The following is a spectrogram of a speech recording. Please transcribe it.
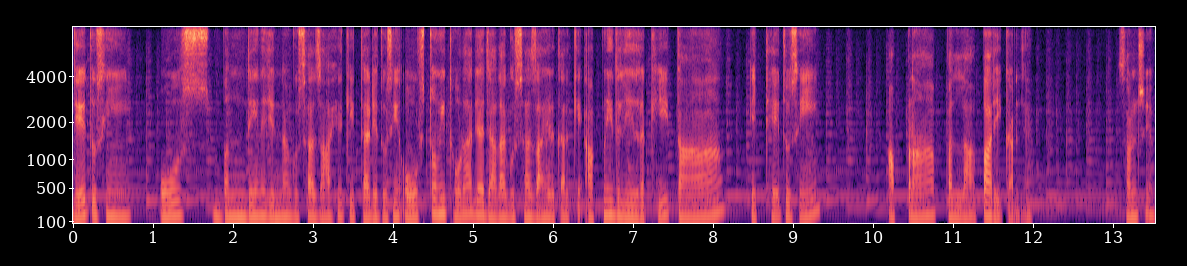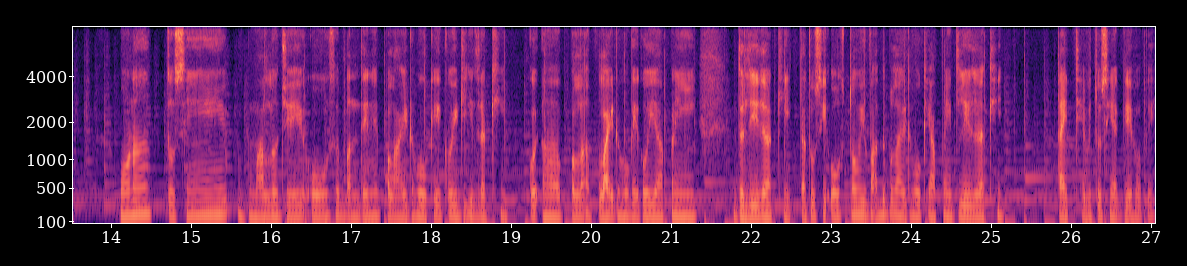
ਜੇ ਤੁਸੀਂ ਉਸ ਬੰਦੇ ਨੇ ਜਿੰਨਾ ਗੁੱਸਾ ਜ਼ਾਹਿਰ ਕੀਤਾ, ਜੇ ਤੁਸੀਂ ਉਸ ਤੋਂ ਵੀ ਥੋੜਾ ਜਿਹਾ ਜ਼ਿਆਦਾ ਗੁੱਸਾ ਜ਼ਾਹਿਰ ਕਰਕੇ ਆਪਣੀ ਦਲੀਲ ਰੱਖੀ, ਤਾਂ ਇੱਥੇ ਤੁਸੀਂ ਆਪਣਾ ਪੱਲਾ ਭਾਰੀ ਕਰ ਲਿਆ। ਸਮਝ ਰਹੇ ਹੁਣ ਤੁਸੀਂ ਮੰਨ ਲਓ ਜੇ ਉਸ ਬੰਦੇ ਨੇ ਪੋਲਾਈਟ ਹੋ ਕੇ ਕੋਈ ਡੀਲ ਰੱਖੀ, ਕੋਈ ਪੋਲਾਈਟ ਹੋ ਕੇ ਕੋਈ ਆਪਣੀ ਦਲੀਲ ਰੱਖੀ, ਤਾਂ ਤੁਸੀਂ ਉਸ ਤੋਂ ਵੀ ਵੱਧ ਪੋਲਾਈਟ ਹੋ ਕੇ ਆਪਣੀ ਦਲੀਲ ਰੱਖੀ, ਤਾਂ ਇੱਥੇ ਵੀ ਤੁਸੀਂ ਅੱਗੇ ਹੋ ਗਏ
